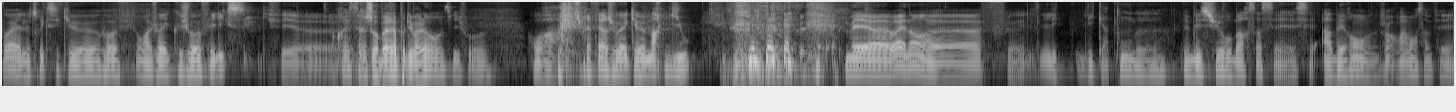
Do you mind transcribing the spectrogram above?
ouais, le truc, c'est que ouais, on va jouer avec Joao Félix qui fait. euh, Après, Serge Robert est polyvalent, hein, s'il faut. Ouah, je préfère jouer avec euh, Marc Guillou. Mais euh, ouais, non, euh, l'hécatombe de blessures au Barça, c'est c'est aberrant. Genre vraiment, ça me fait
